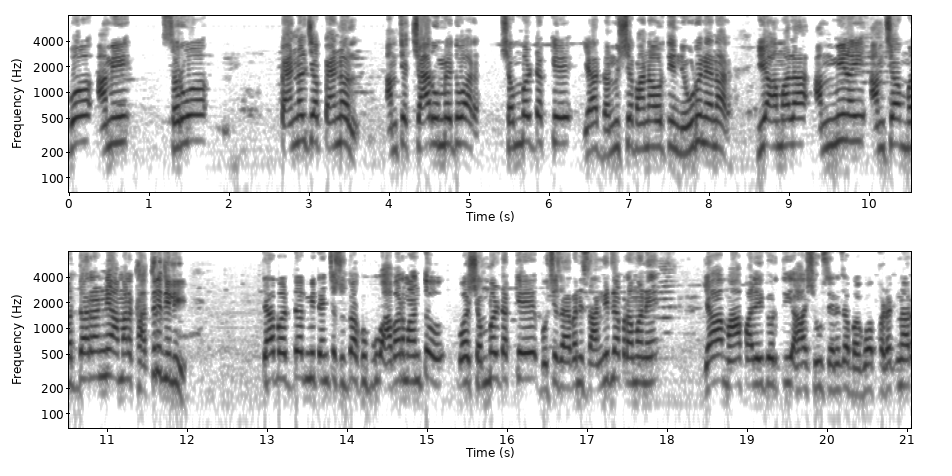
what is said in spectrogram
व आम्ही सर्व पॅनलच्या पॅनल आमचे चार उमेदवार शंभर टक्के या धनुष्यबाणावरती निवडून येणार ही आम्हाला आम्ही नाही आमच्या मतदारांनी आम्हाला खात्री दिली. त्याबद्दल मी त्यांचे सुद्धा खूप खूप आभार मानतो व शंभर टक्के भुसे साहेबांनी सांगितल्याप्रमाणे या महापालिकेवरती हा शिवसेनेचा भगवा फडकणार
